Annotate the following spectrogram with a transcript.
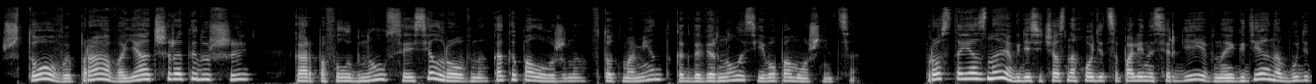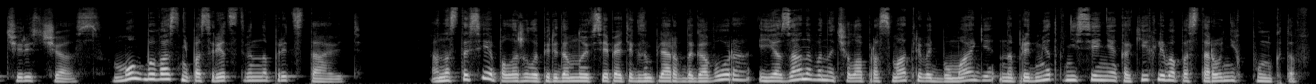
«Что вы, право, я от широты души. Карпов улыбнулся и сел ровно, как и положено, в тот момент, когда вернулась его помощница. «Просто я знаю, где сейчас находится Полина Сергеевна и где она будет через час. Мог бы вас непосредственно представить». Анастасия положила передо мной все пять экземпляров договора, и я заново начала просматривать бумаги на предмет внесения каких-либо посторонних пунктов,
